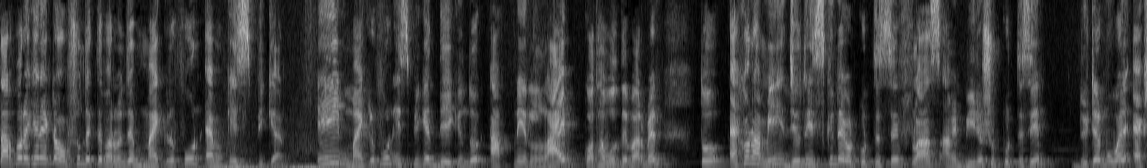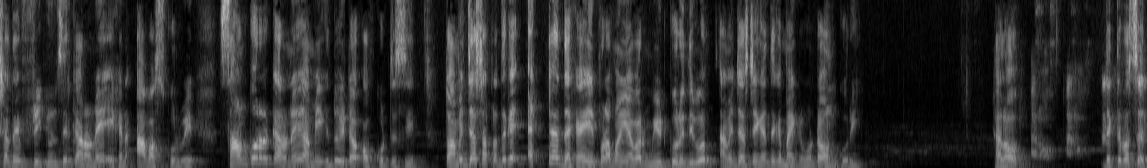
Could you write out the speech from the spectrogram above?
তারপর এখানে একটা অপশন দেখতে পারবেন যে মাইক্রোফোন এবং কি স্পিকার এই মাইক্রোফোন স্পিকার দিয়ে কিন্তু আপনি লাইভ কথা বলতে পারবেন। তো এখন আমি যেহেতু স্ক্রিন রেকর্ড করতেছি প্লাস আমি ভিডিও শ্যুট করতেছি, দুইটার মোবাইল একসাথে ফ্রিকোয়েন্সির কারণে এখানে আওয়াজ করবে। সাউন্ড করার কারণে আমি কিন্তু এটা অফ করতেছি। তো আমি জাস্ট আপনাদেরকে একটা দেখাই, এরপর আমি আবার মিউট করে দিব। আমি জাস্ট এখান থেকে মাইক্রোফোনটা অন করি। হ্যালো দেখতে পাচ্ছেন?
